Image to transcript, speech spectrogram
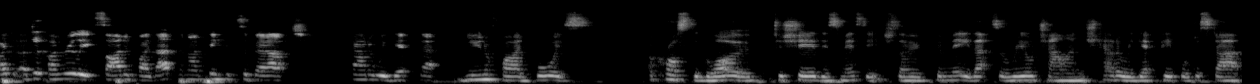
I, am really excited by that. And I think it's about how do we get that unified voice across the globe to share this message. So for me, that's a real challenge. How do we get people to start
